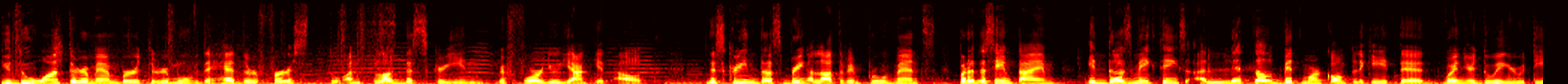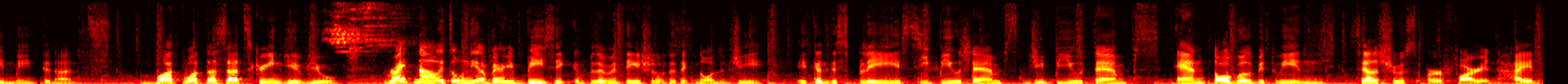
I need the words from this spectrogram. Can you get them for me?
you do want to remember to remove the header first to unplug the screen before you yank it out. The screen does bring a lot of improvements, but at the same time, it does make things a little bit more complicated when you're doing routine maintenance. But what does that screen give you? Right now, it's only a very basic implementation of the technology. It can display CPU temps, GPU temps, and toggle between Celsius or Fahrenheit.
